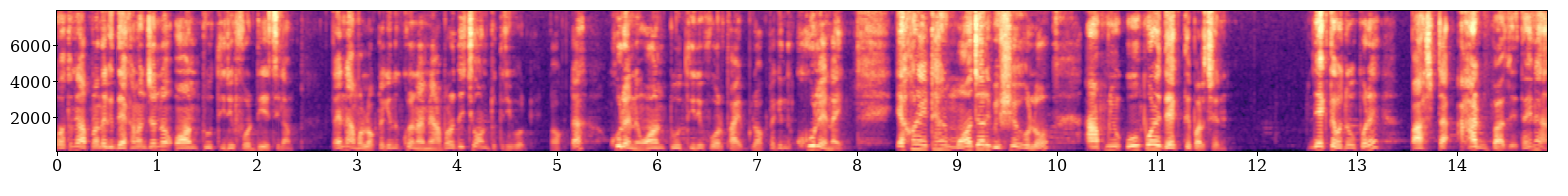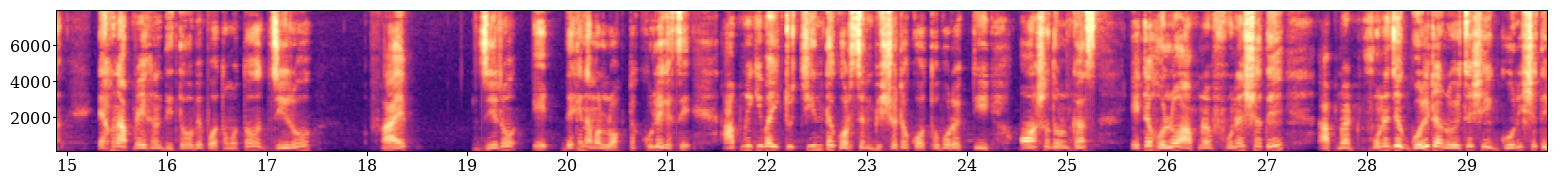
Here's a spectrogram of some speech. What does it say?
প্রথমে আপনাদেরকে দেখানোর জন্য ওয়ান টু থ্রি ফোর দিয়েছিলাম। তাই না? আমার লকটা কিন্তু খুলে না আমি আবারও দিচ্ছি ওয়ান টু থ্রি ফোর লকটা খুলে নেই। One two three four five লকটা কিন্তু খুলে নাই। এখন এটার মজার বিষয় হলো, আপনি উপরে দেখতে পাচ্ছেন দেখতে পাচ্ছেন উপরে পাঁচটা আট বাজে, তাই না? এখন আপনি এখানে দিতে হবে প্রথমত জিরো ফাইভ জিরো এইট দেখেন আমার লকটা খুলে গেছে। আপনি কি ভাই একটু চিন্তা করছেন? বিষয়টা কত বড় একটি অসাধারণ কাজ। এটা হলো আপনার ফোনের সাথে, আপনার ফোনে যে গড়িটা রয়েছে, সেই গড়ির সাথে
